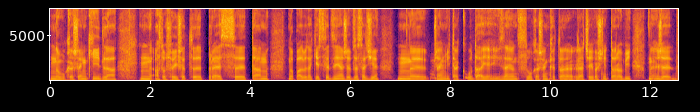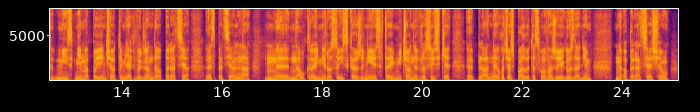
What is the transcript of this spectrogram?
Łukaszenki dla mm, Associated Press. Tam no, padły takie stwierdzenia, że w zasadzie mm, przynajmniej tak udaje i znając Łukaszenkę to raczej właśnie to robi, że Mińsk nie ma pojęcia o tym, jak wygląda operacja specjalna mm, na Ukrainie rosyjska, że nie jest wtajemniczony w rosyjskie e, plany, chociaż padły te słowa, że jego zdaniem operacja się e,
